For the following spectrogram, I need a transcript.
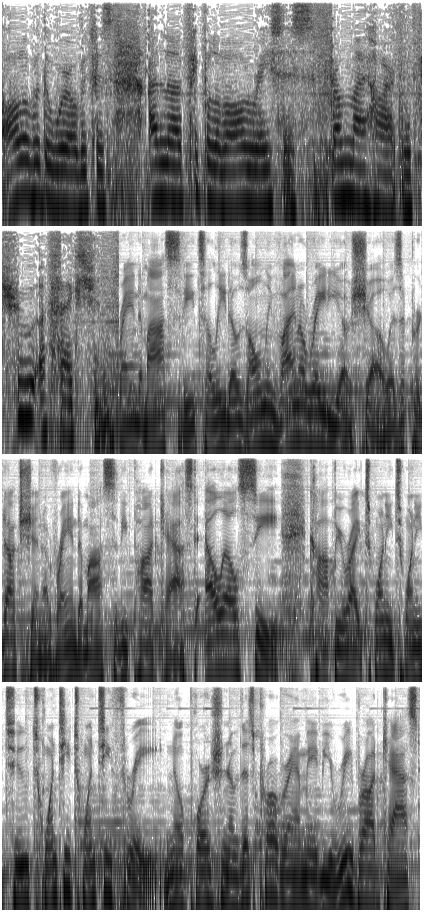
all over the world, because I love people of all races from my heart with true affection. Randomosity, Toledo's only vinyl radio show, is a production of Randomosity Podcast, LLC. Copyright 2022 2023. No portion of this program may be rebroadcast,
